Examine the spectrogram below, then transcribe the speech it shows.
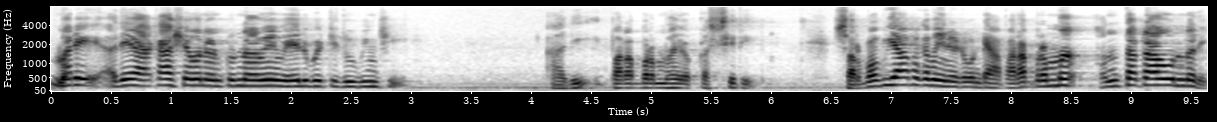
మరి అదే ఆకాశం అని అంటున్నామే వేలు పెట్టి చూపించి. అది పరబ్రహ్మ యొక్క స్థితి. సర్వవ్యాపకమైనటువంటి ఆ పరబ్రహ్మ అంతటా ఉన్నది.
